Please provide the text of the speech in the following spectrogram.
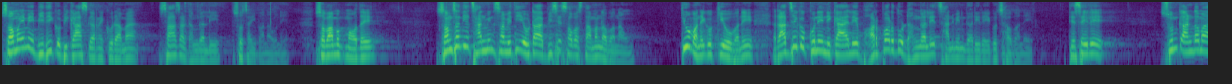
समयमै विधिको विकास गर्ने कुरामा साझा ढङ्गले सोचाइ बनाउने? सभामुख महोदय संसदीय छानबिन समिति एउटा विशेष अवस्थामा नबनाऊ। त्यो भनेको के हो भने राज्यको कुनै निकायले भरपर्दो ढङ्गले छानबिन गरिरहेको छ भने त्यसैले सुनकाण्डमा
